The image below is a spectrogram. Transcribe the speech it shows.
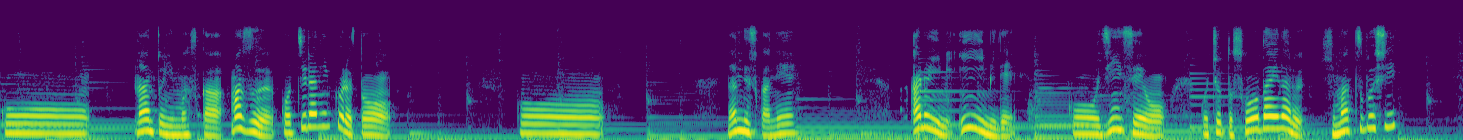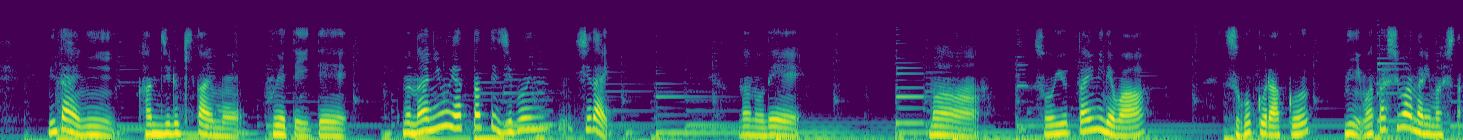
こう、なんと言いますか、まず、こちらに来ると、こう、何ですかね。ある意味、いい意味で、こう、人生を、こうちょっと壮大なる暇つぶし？みたいに感じる機会も増えていて、もう何をやったって自分次第なので、まあ、そういった意味では、すごく楽に私はなりました。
